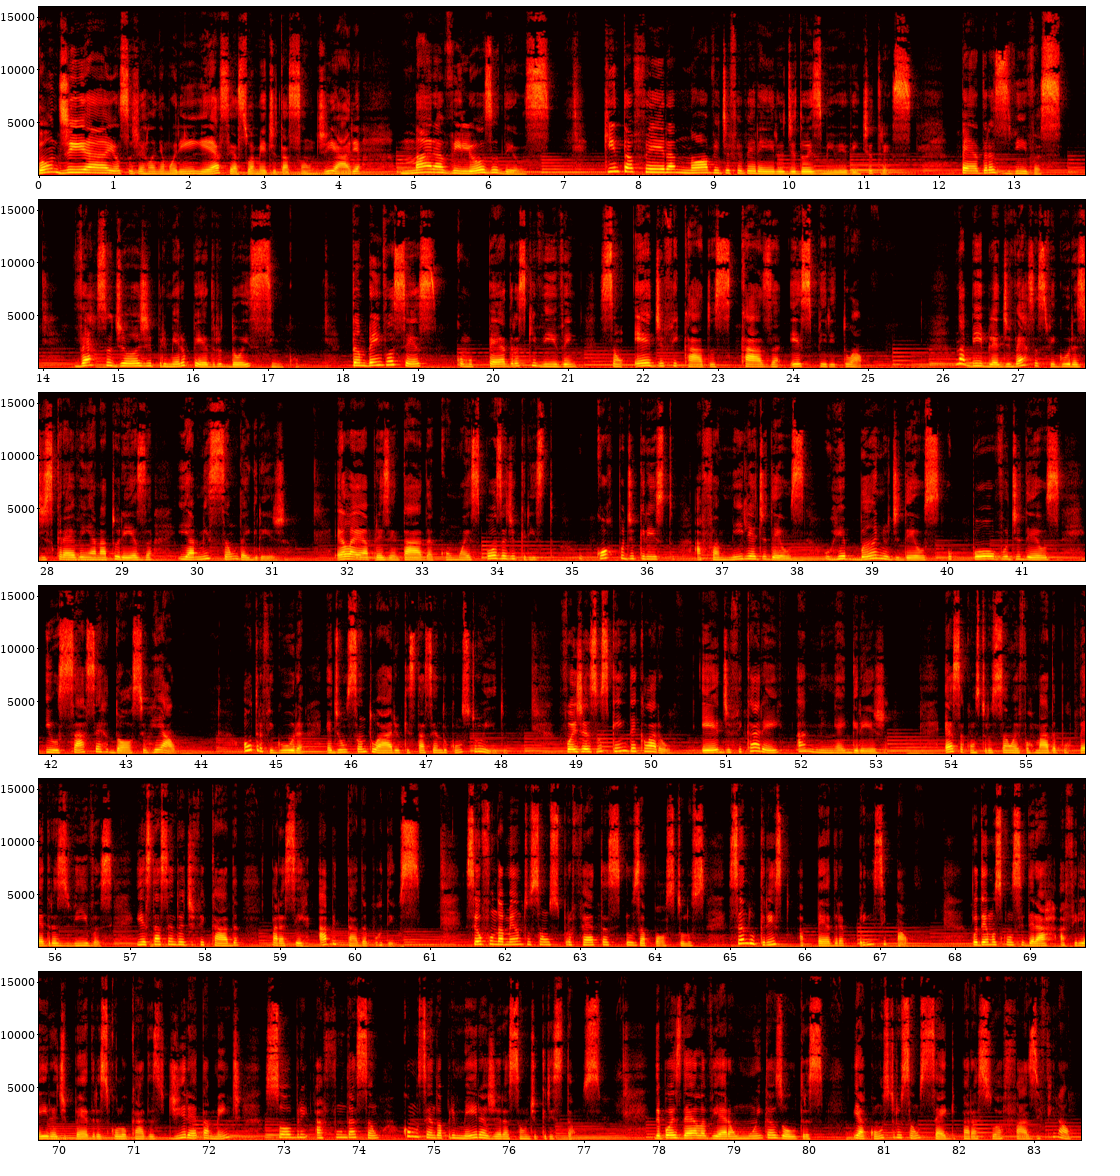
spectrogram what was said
Bom dia, eu sou Gerlane Amorim e essa é a sua meditação diária Maravilhoso Deus. Quinta-feira, 9 de fevereiro de 2023. Pedras vivas. Verso de hoje, 1 Pedro 2:5. Também vocês, como pedras que vivem, são edificados casa espiritual. Na Bíblia, diversas figuras descrevem a natureza e a missão da igreja. Ela é apresentada como a esposa de Cristo, o corpo de Cristo, a família de Deus, o rebanho de Deus, o povo de Deus e o sacerdócio real. Outra figura é de um santuário que está sendo construído. Foi Jesus quem declarou: Edificarei a minha igreja. Essa construção é formada por pedras vivas e está sendo edificada para ser habitada por Deus. Seu fundamento são os profetas e os apóstolos, sendo Cristo a pedra principal. Podemos considerar a fileira de pedras colocadas diretamente sobre a fundação como sendo a primeira geração de cristãos. Depois dela vieram muitas outras, e a construção segue para a sua fase final.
